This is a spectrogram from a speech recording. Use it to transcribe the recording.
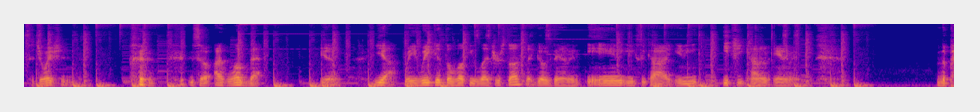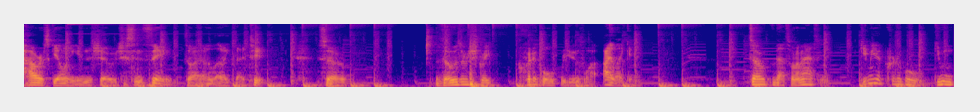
situations. so I love that. You know, yeah, we, we get the Lucky Ledger stuff that goes down in any isekai, any ichi kind of anime. the power scaling in the show is just insane. So I, I like that too. So those are straight critical reasons why I like it. So that's what I'm asking. Give me a critical, give me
